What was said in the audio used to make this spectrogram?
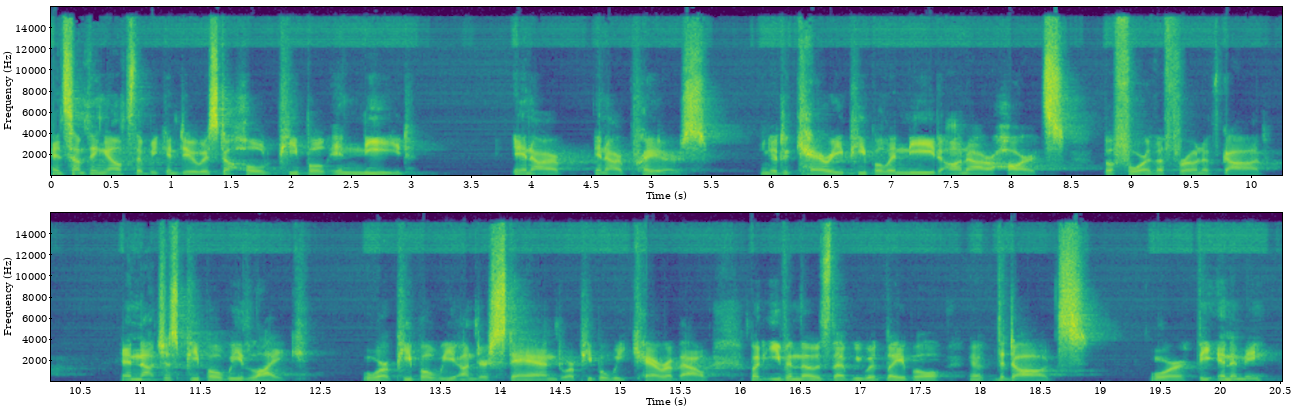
And something else that we can do is to hold people in need in our, in our prayers, you know, to carry people in need on our hearts before the throne of God. And not just people we like or people we understand or people we care about, but even those that we would label you know, the dogs or the enemy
